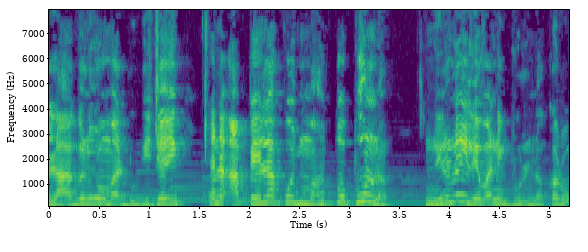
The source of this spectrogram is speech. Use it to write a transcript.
લાગણીઓમાં ડૂબી જઈ અને આ પહેલા કોઈ મહત્વપૂર્ણ નિર્ણય લેવાની ભૂલ ન કરો.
